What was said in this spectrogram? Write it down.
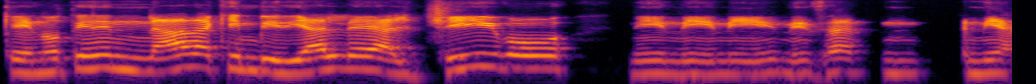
que no tienen nada que envidiarle al Chivo, ni, ni, ni, ni, o sea, ni a,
